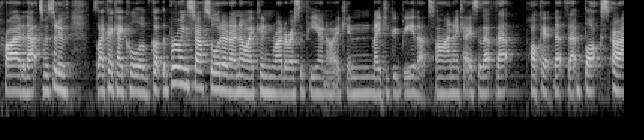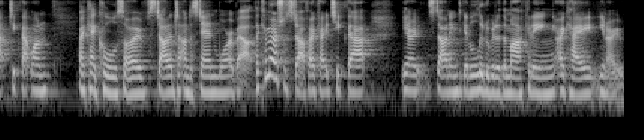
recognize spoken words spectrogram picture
prior to that. So I sort of was like, okay, cool, I've got the brewing stuff sorted. I know I can write a recipe. I know I can make a good beer. That's fine. Okay, so that's that pocket, that's that box. All right, tick that one. Okay, cool. So I've started to understand more about the commercial stuff. Okay, tick that. You know, starting to get a little bit of the marketing. Okay, you know,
